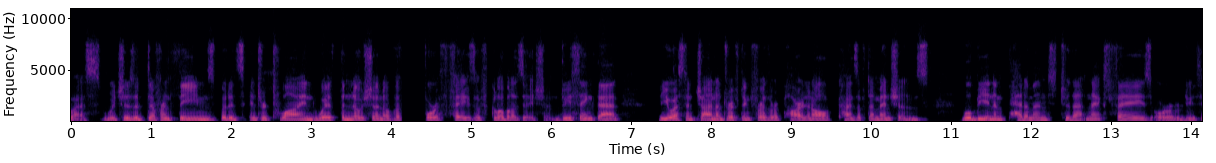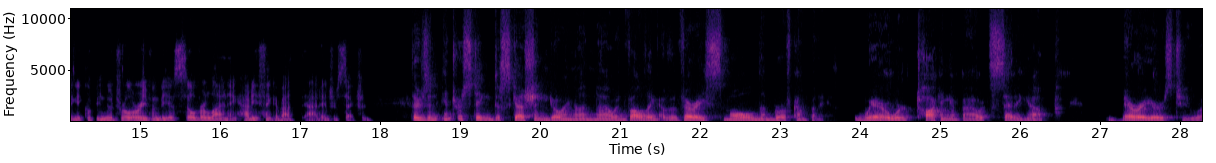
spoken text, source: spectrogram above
US, which is a different themes, but it's intertwined with the notion of a fourth phase of globalization. Do you think that the US and China drifting further apart in all kinds of dimensions will be an impediment to that next phase, or do you think it could be neutral or even be a silver lining? How do you think about that intersection? There's an interesting discussion going on now involving a very small number of companies where we're talking about setting up barriers to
